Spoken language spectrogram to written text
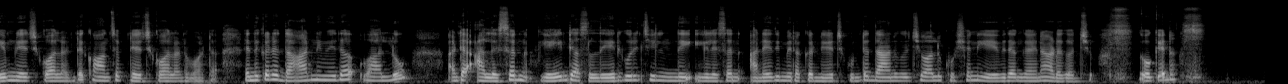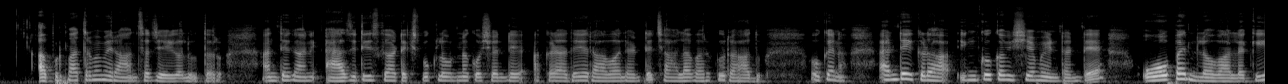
ఏం నేర్చుకోవాలంటే కాన్సెప్ట్ నేర్చుకోవాలన్నమాట. ఎందుకంటే దాని మీద వాళ్ళు అంటే ఆ లెసన్ ఏంటి అసలు దేని గురించి ఉంది ఈ లెసన్ అనేది మీరు అక్కడ నేర్చుకుంటే దాని గురించి వాళ్ళు క్వశ్చన్ ఏ విధంగా అయినా అడగొచ్చు. ఓకేనా? అప్పుడు మాత్రమే మీరు ఆన్సర్ చేయగలుగుతారు. అంతేగాని యాజ్ ఇట్ ఈస్‌గా టెక్స్ట్ బుక్‌లో ఉన్న క్వశ్చన్నే అక్కడ అదే రావాలంటే చాలా వరకు రాదు. ఓకేనా? అంటే ఇక్కడ ఇంకొక విషయం ఏంటంటే ఓపెన్‌లో వాళ్ళకి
